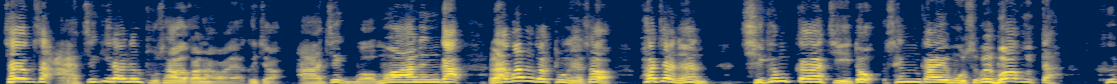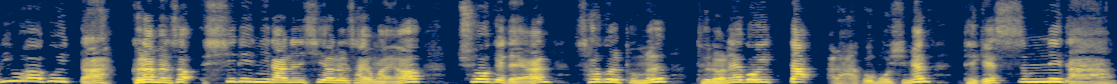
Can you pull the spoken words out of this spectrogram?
자 여기서 아직이라는 부사어가 나와요. 그죠? 아직 뭐뭐 하는가 라고 하는 걸 통해서 화자는 지금까지도 생가의 모습을 뭐하고 있다? 그리워하고 있다. 그러면서 시린이라는 시어를 사용하여 추억에 대한 서글픔을 드러내고 있다. 라고 보시면 되겠습니다.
